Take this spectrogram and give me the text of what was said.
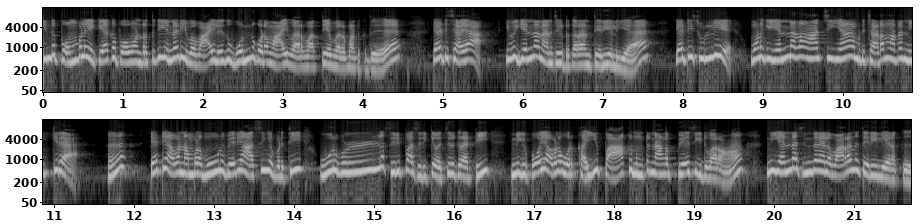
இந்த பொம்பளைய கேட்க போவோன்றதுக்கு என்னடி இவ வாயிலேருந்து ஒன்று கூட வாய் வர வார்த்தையே வர மாட்டேங்குது? ஏட்டி சயா இவ என்ன நினச்சிக்கிட்டு இருக்கிறான்னு தெரியலையே? ஏட்டி சொல்லி உனக்கு என்னதான் ஆச்சு? ஏன் இப்படி சடமாட்டம் நிற்கிற ம்? கேட்டி அவன் நம்மளை மூணு பேரையும் அசிங்கப்படுத்தி ஊர் ஃபுல்லாக சிரிப்பாக சிரிக்க வச்சிருக்கிறாட்டி. இன்னைக்கு போய் அவளை ஒரு கையை பார்க்கணும்ட்டு நாங்கள் பேசிக்கிட்டு வரோம். நீ என்ன சிந்தனையில் வரன்னு தெரியல எனக்கு?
